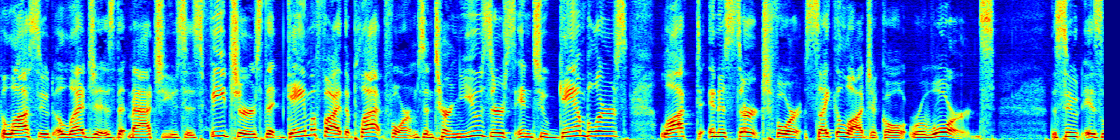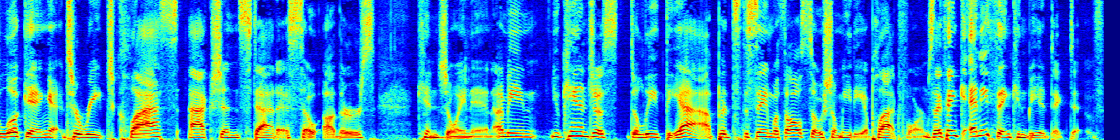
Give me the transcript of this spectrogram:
The lawsuit alleges that Match uses features that gamify the platforms and turn users into gamblers locked in a search for psychological rewards. The suit is looking to reach class action status so others can join in. I mean, you can't just delete the app. It's the same with all social media platforms. I think anything can be addictive.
